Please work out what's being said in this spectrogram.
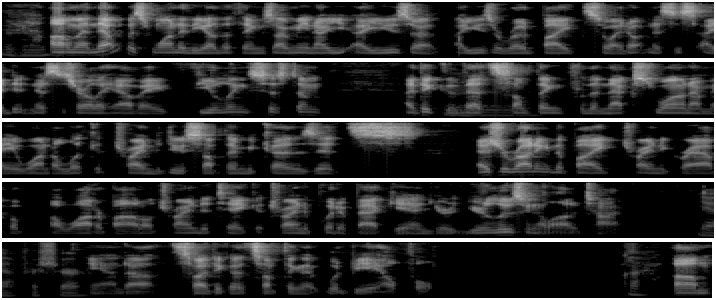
Mhm. Um, and that was one of the other things. I mean, I, I use a I use a road bike, so I don't necess- I didn't necessarily have a fueling system. I think that that's Mm. something for the next one. I may want to look at trying to do something because it's as you're riding the bike, trying to grab a, a water bottle, trying to take it, trying to put it back in, you're you're losing a lot of time. Yeah, for sure. And uh, so I think that's something that would be helpful. Okay. Um,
